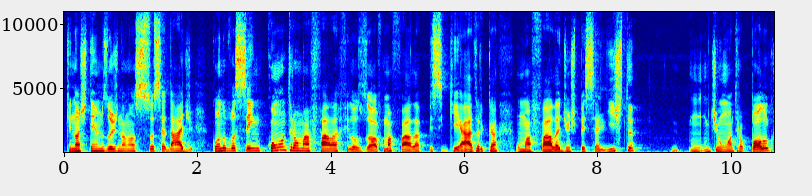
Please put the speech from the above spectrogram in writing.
que nós temos hoje na nossa sociedade. Quando você encontra uma fala filosófica, uma fala psiquiátrica, uma fala de um especialista, de um antropólogo,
